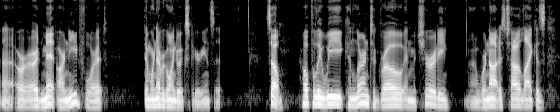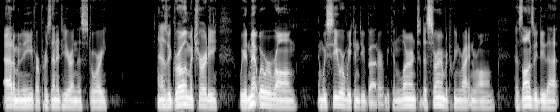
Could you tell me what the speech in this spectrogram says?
uh, or, or admit our need for it, then we're never going to experience it. So, hopefully, we can learn to grow in maturity. Uh, we're not as childlike as Adam and Eve are presented here in this story. And as we grow in maturity, we admit where we're wrong and we see where we can do better. We can learn to discern between right and wrong as long as we do that,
